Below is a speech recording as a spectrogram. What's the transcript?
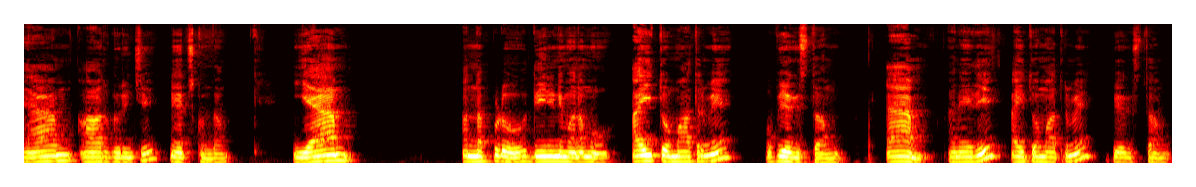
యామ్ ఆర్ గురించి నేర్చుకుందాం. యామ్ అన్నప్పుడు దీనిని మనము ఐతో మాత్రమే ఉపయోగిస్తాము. యామ్ అనేది ఐతో మాత్రమే ఉపయోగిస్తాము.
